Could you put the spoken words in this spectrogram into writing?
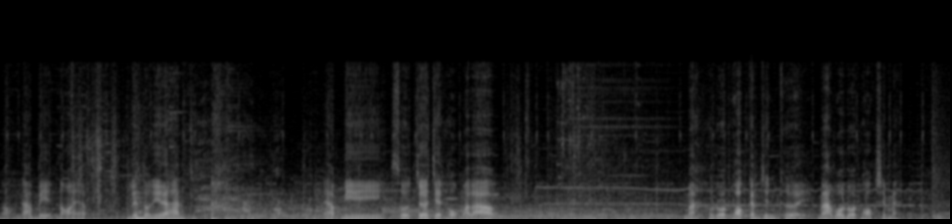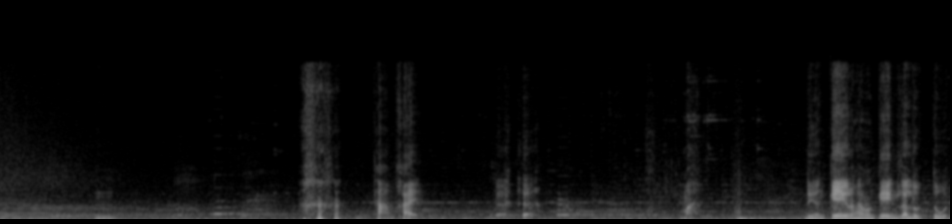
อ๋อ damage น้อยครับ เล่นตัวนี้นะครับนะครับมี Soldier 76 มาแล้ว มา Roadhog กันเช่นเคยไม่อ่านว่า Roadhog ใช่ไหมอืมถามใคร มาดึงกางเกงนะครับกางเกงระหลุดตูด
